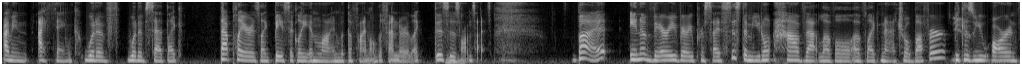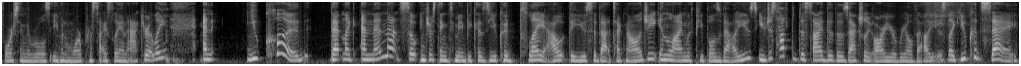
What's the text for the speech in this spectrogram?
I mean, I think would have would have said like that player is like basically in line with the final defender. Like this is hmm. on sides, but in a very very precise system, you don't have that level of like natural buffer because you are enforcing the rules even more precisely and accurately, and you could that like and then that's so interesting to me because you could play out the use of that technology in line with people's values. You just have to decide that those actually are your real values. Like you could say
